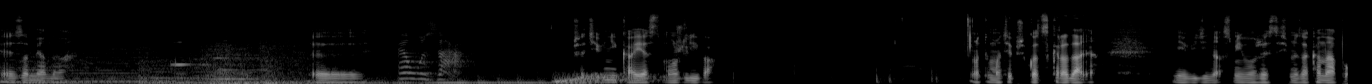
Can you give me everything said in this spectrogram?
yy, zamiana yy, przeciwnika jest możliwa. A tu macie przykład skradania. Nie widzi nas, mimo że jesteśmy za kanapą.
